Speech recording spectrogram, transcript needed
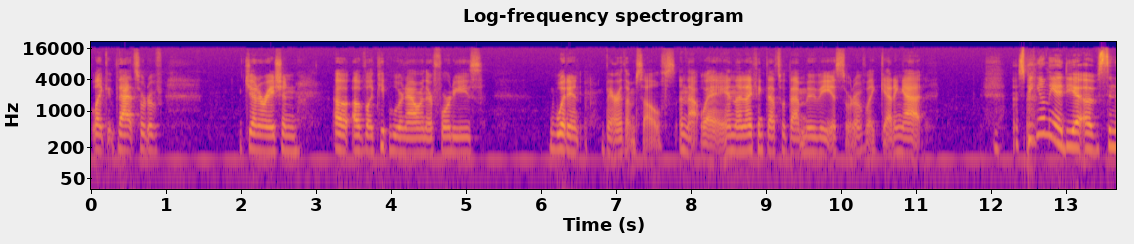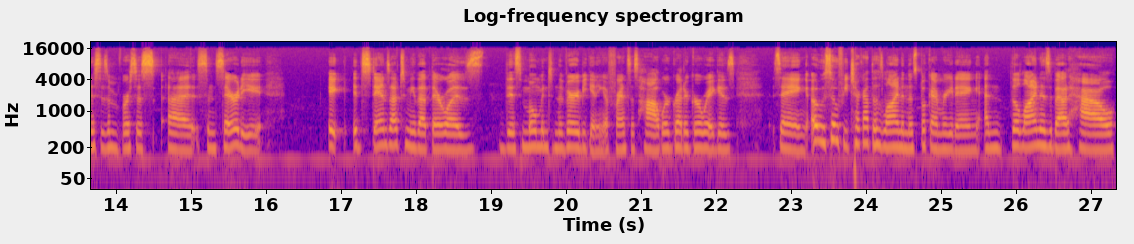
like that sort of generation of, of like people who are now in their 40s wouldn't bear themselves in that way. And then i think that's what that movie is sort of like getting at. Speaking on the idea of cynicism versus uh, sincerity, it it stands out to me that there was this moment in the very beginning of Frances Ha where Greta Gerwig is saying, "Oh, Sophie, check out this line in this book I'm reading," and the line is about how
